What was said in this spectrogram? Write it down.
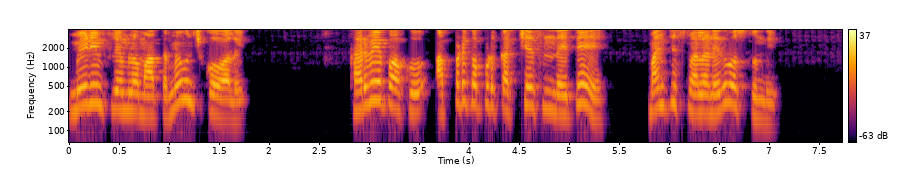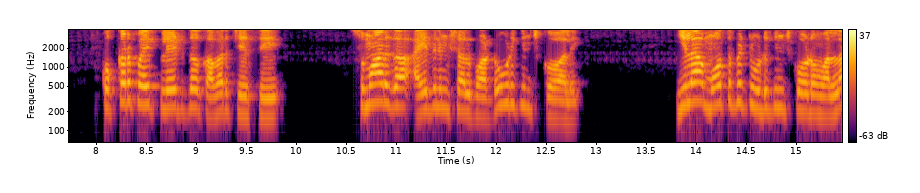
మీడియం ఫ్లేమ్లో మాత్రమే ఉంచుకోవాలి. కరివేపాకు అప్పటికప్పుడు కట్ చేసింది అయితే మంచి స్మెల్ అనేది వస్తుంది. కుక్కర్పై ప్లేట్తో కవర్ చేసి సుమారుగా ఐదు నిమిషాల పాటు ఉడికించుకోవాలి. ఇలా మూత పెట్టి ఉడికించుకోవడం వల్ల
